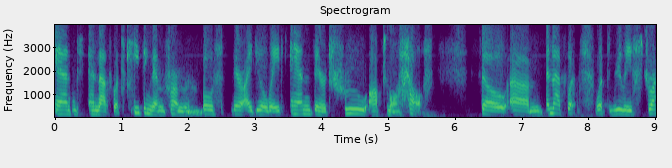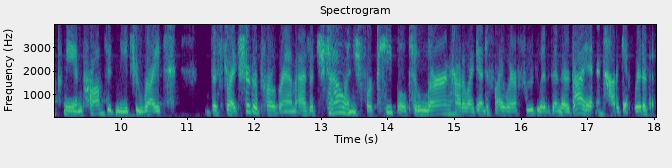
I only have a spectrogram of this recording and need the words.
And and that's what's keeping them from both their ideal weight and their true optimal health. So um, and that's what what really struck me and prompted me to write the strike sugar program as a challenge for people to learn how to identify where food lives in their diet and how to get rid of it.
